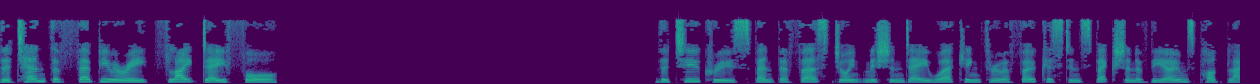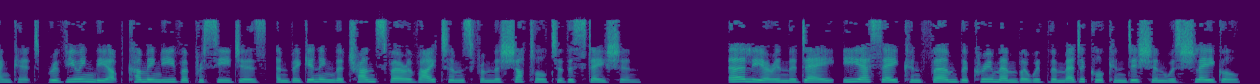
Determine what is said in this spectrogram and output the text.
the 10th of February, flight day 4. The two crews spent their first joint mission day working through a focused inspection of the OMS pod blanket, reviewing the upcoming EVA procedures, and beginning the transfer of items from the shuttle to the station. Earlier in the day, ESA confirmed the crew member with the medical condition was Schlegel,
